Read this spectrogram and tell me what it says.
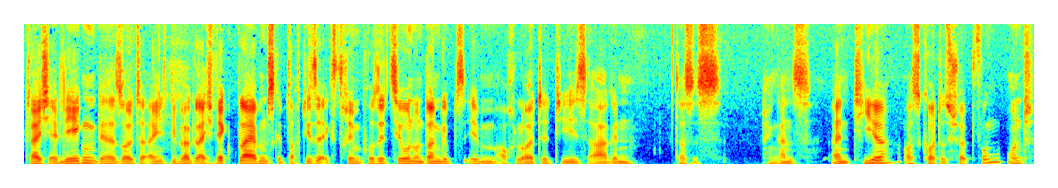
gleich erlegen, der sollte eigentlich lieber gleich wegbleiben. Es gibt auch diese Extremposition und dann gibt es eben auch Leute, die sagen, das ist ein ganz ein Tier aus Gottes Schöpfung und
